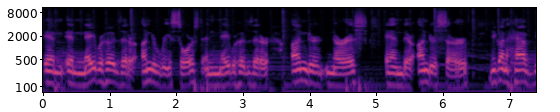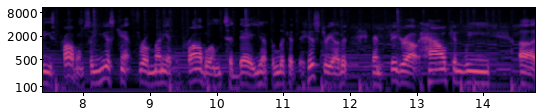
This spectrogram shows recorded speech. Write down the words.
in in neighborhoods that are under resourced and neighborhoods that are undernourished and they're underserved, you're going to have these problems. So you just can't throw money at the problem today. You have to look at the history of it and figure out how can we uh,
